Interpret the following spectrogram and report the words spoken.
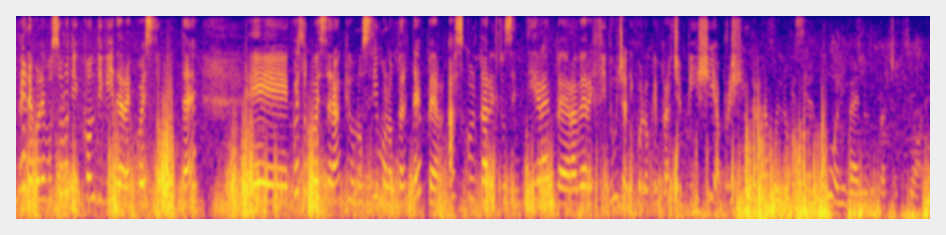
Bene, volevo solo di condividere questo con te e questo può essere anche uno stimolo per te per ascoltare il tuo sentire, per avere fiducia di quello che percepisci, a prescindere da quello che sia il tuo livello di percezione.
